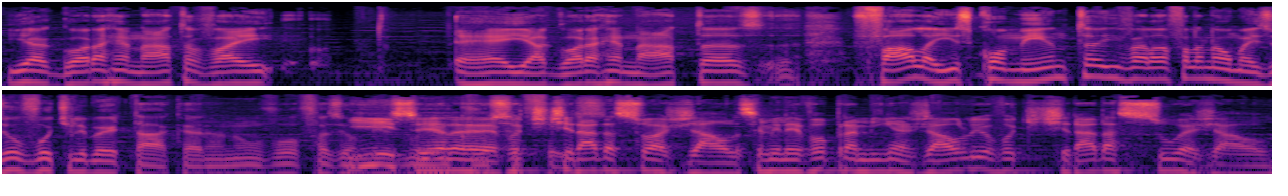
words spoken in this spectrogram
e agora a Renata vai. É, e agora a Renata fala isso, comenta e vai lá e fala: Não, mas eu vou te libertar, cara. Eu não vou fazer o isso, mesmo. Isso, eu vou te fez. tirar da sua jaula. Você me levou pra minha jaula e eu vou te tirar da sua jaula.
